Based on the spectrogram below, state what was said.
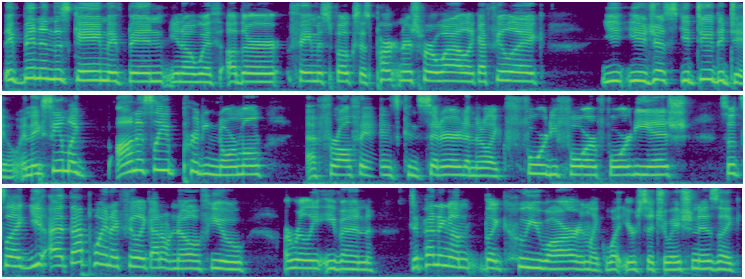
They've been in this game. They've been, you know, with other famous folks as partners for a while. Like I feel like you you just you do the do. And they seem like honestly pretty normal uh, for all things considered and they're like 44, 40ish. So it's like you at that point I feel like I don't know if you are really even depending on like who you are and like what your situation is like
